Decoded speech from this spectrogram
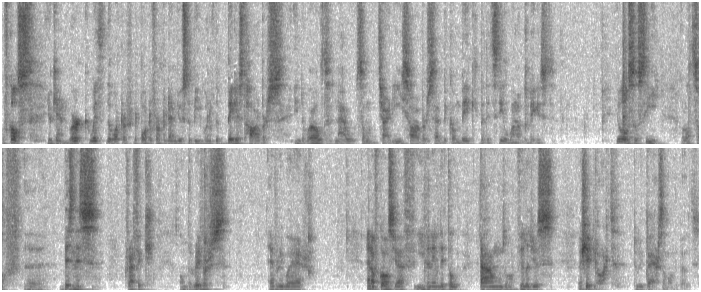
Of course, you can work with the water. The port of Rotterdam used to be one of the biggest harbors in the world. Now some of the Chinese harbors have become big, but it's still one of the biggest. You also see lots of uh, business traffic on the rivers everywhere. And of course you have even in little towns or villages a shipyard to repair some of the boats.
